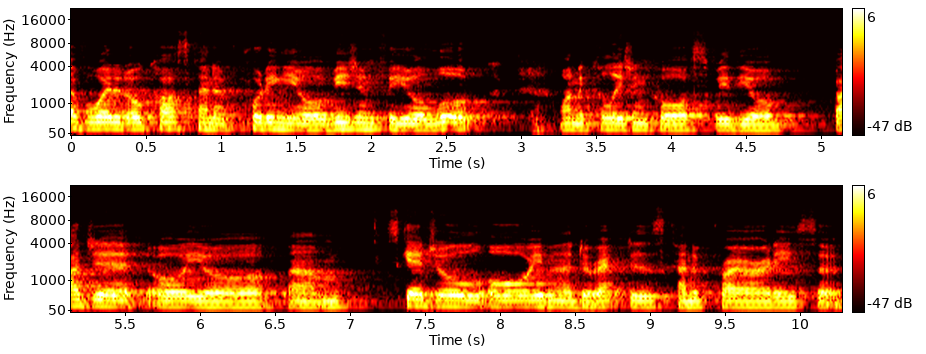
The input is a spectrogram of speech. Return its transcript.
avoid at all costs kind of putting your vision for your look on a collision course with your budget or your um, schedule or even the director's kind of priorities. So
